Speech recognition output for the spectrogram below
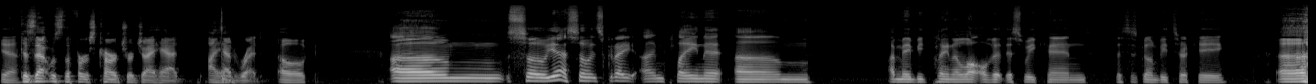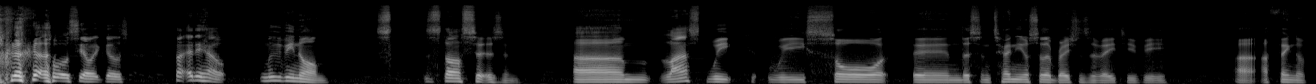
Yeah. Because that was the first cartridge I had. I had red. Oh, okay. Um. So yeah. So it's great. I'm playing it. Um. I may be playing a lot of it this weekend. This is going to be tricky. Uh, we'll see how it goes. But anyhow, moving on. S- Star Citizen. Um, last week we saw in the centennial celebrations of ATV uh, a thing of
